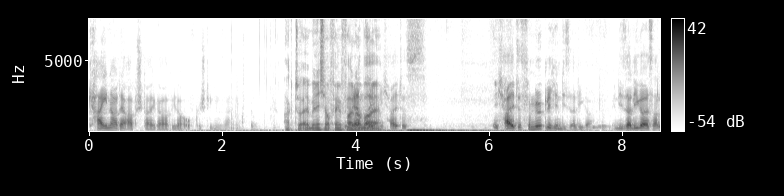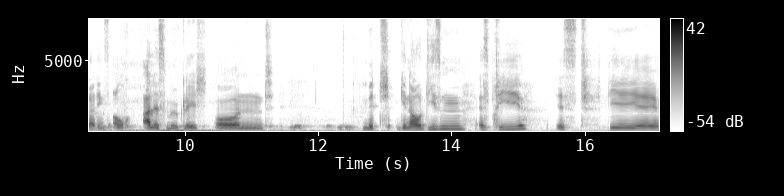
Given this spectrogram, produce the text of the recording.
keiner der Absteiger wieder aufgestiegen sein. Aktuell bin ich auf jeden Fall dabei. Sehen. Ich halte es ich halte es für möglich in dieser Liga. In dieser Liga ist allerdings auch alles möglich. Und mit genau diesem Esprit ist, die,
